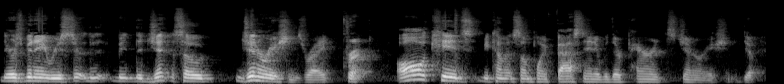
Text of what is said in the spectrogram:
there's been a research the, the gen, so generations right. Correct. All kids become at some point fascinated with their parents' generation. Yep.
